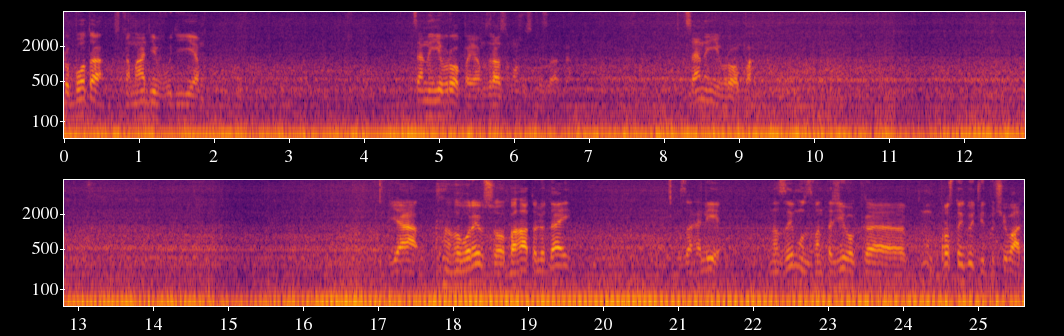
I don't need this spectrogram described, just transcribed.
робота в Канаді водієм. Це не Європа, я вам зразу можу сказати. Це не Європа. Я говорив, що багато людей взагалі на зиму з вантажівок е, ну, просто йдуть відпочивати,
